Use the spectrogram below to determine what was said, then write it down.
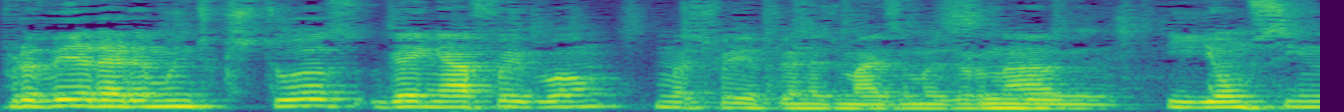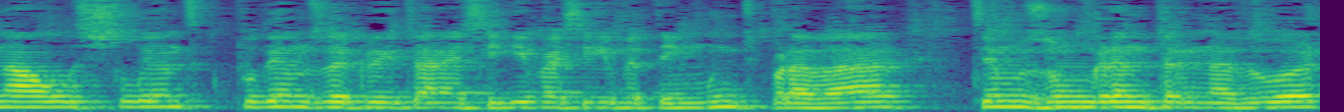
Perder era muito custoso, ganhar foi bom, mas foi apenas mais uma jornada. Sim. E é um sinal excelente que podemos acreditar nesta equipa. Esta equipa tem muito para dar, temos um grande treinador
